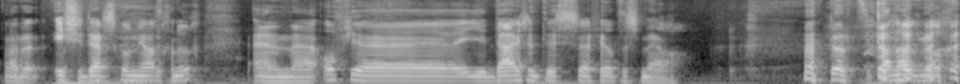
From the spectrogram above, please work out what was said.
Nou, dan is je 30 seconden niet hard genoeg. En uh, of je, je duizend is veel te snel. dat kan ook nog.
